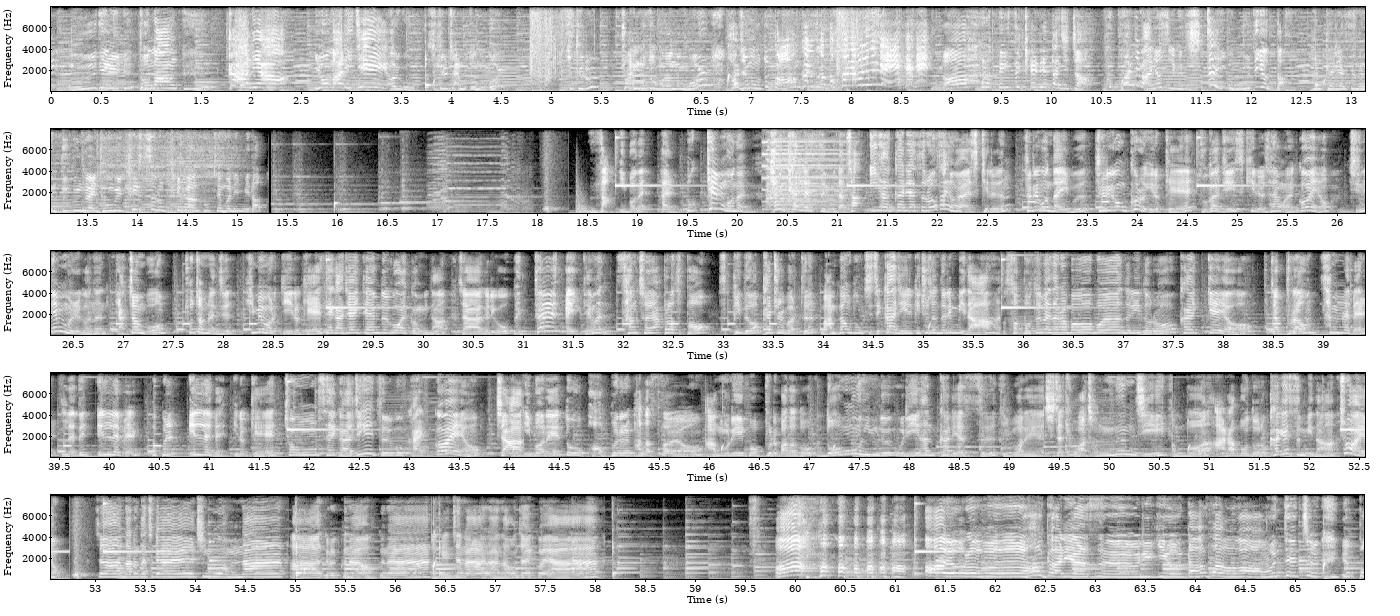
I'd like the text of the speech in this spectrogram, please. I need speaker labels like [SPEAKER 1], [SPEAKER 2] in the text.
[SPEAKER 1] 어딜 도망가냐? 요 말이지. 아이고 스킬을 잘못 썼는걸? 스킬을 잘못 써버렸는걸? 하지만 어떡하 한칸에서 떡상해버렸는데? 아 나이스 캐리했다 진짜. 쿠파님 아니었어 이거 진짜 이거 못 이겼다. 한카리아스는 누군가의 도움이 필수로 필요한 포켓몬입니다 자 이번에 할 포켓몬은 한카리아스입니다. 자 이 한카리아스로 사용할 스킬은 드래곤 다이브, 드래곤 크루 이렇게 두 가지 스킬을 사용할 거예요. 지닌 물건은 약점 보험, 초점 렌즈, 힘의 머리띠 이렇게 세 가지 아이템 들고 갈 겁니다. 자 그리고 배틀 아이템은 상처약, 플러스 파워, 스피드업, 탈출 버튼, 만병통치제까지 이렇게 추천드립니다. 서포트 메달 한번 보여드리도록 할게요. 자 브라운 3레벨, 레드 1레벨, 퍼플 1레벨 이렇게 총 세 가지 들고 갈 거예요. 자 이번에 또 버프를 받았어요. 아무리 버프를 받아도 너무 힘든 우리 한카리아스 이번에 진짜 좋아졌는지 한번 알아보도록 하겠습니다. 좋아요. 자 나랑 같이 갈 친구 없나? 아 그렇구나 없구나. 아, 괜찮아. 나 나 혼자 할 거야. 아, 아 여러분. 한카리아스 우리 귀여운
